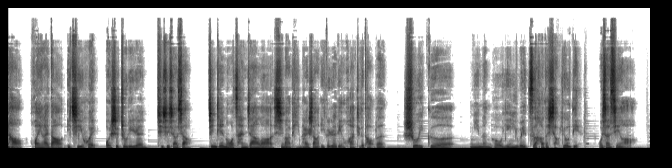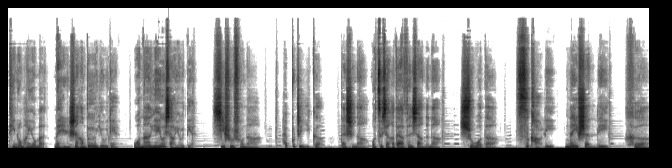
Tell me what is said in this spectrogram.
好，欢迎来到一期一会，我是主理人琪琪小小。今天呢，我参加了西马平台上一个热点话题的讨论，说一个你能够引以为自豪的小优点。我相信啊，听众朋友们每人身上都有优点，我呢也有小优点，细数数呢还不止一个。但是呢，我最想和大家分享的呢，是我的思考力、内省力和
